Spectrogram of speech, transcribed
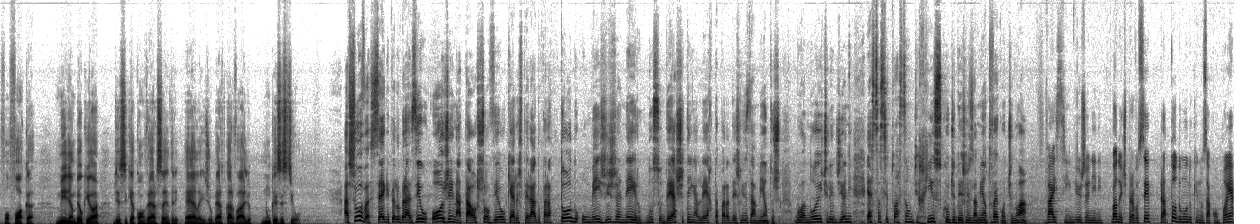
fofoca. Miriam Belchior disse que a conversa entre ela e Gilberto Carvalho nunca existiu. A chuva segue pelo Brasil. Hoje em Natal choveu o que era esperado para todo o mês de janeiro. No Sudeste tem alerta para deslizamentos. Boa noite, Lidiane. Essa situação de risco de deslizamento vai continuar? Vai sim, viu, Janine? Boa noite para você, para todo mundo que nos acompanha.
